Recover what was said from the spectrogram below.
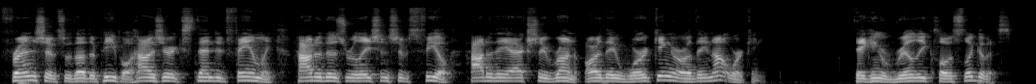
friendships with other people? How is your extended family? How do those relationships feel? How do they actually run? Are they working or are they not working? Taking a really close look at this.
